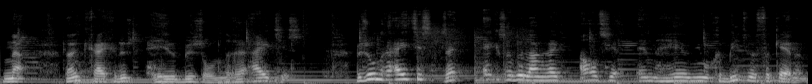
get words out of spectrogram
Nou, dan krijg je dus heel bijzondere eitjes. Bijzondere eitjes zijn extra belangrijk als je een heel nieuw gebied wil verkennen.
